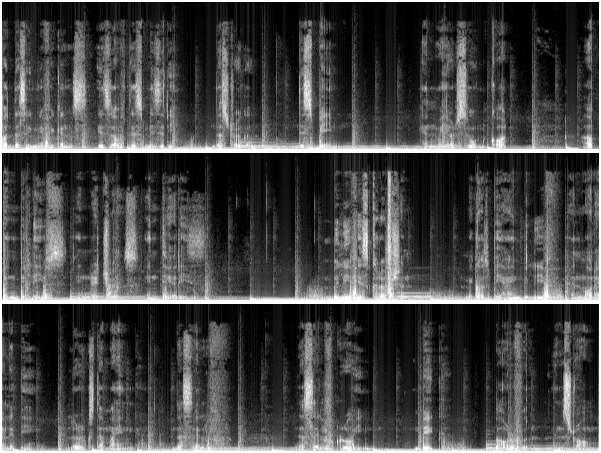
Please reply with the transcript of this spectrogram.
what the significance is of this misery, the struggle, this pain, and we are soon caught up in beliefs, in rituals, in theories. Belief is corruption because behind belief and morality lurks the mind, the self, the self growing, big, powerful, and strong.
